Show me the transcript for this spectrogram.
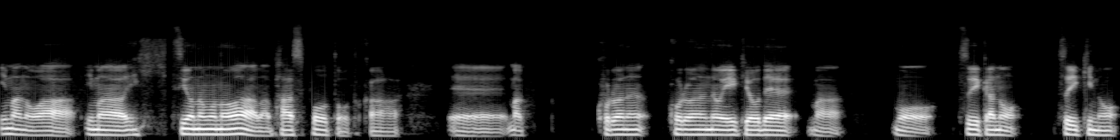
今のは、今必要なものは、まあ、パスポートとか、えーまあ、コロナ、コロナの影響で、まあ、もう追加の、追記の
